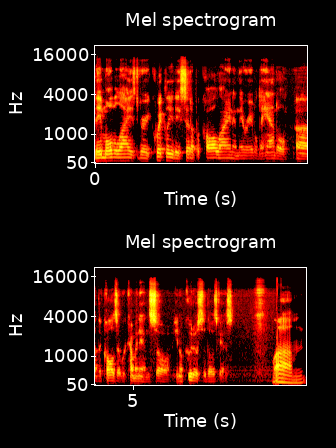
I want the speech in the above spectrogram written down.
they mobilized very quickly. They set up a call line and they were able to handle uh, the calls that were coming in. So, you know, kudos to those guys. Um,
